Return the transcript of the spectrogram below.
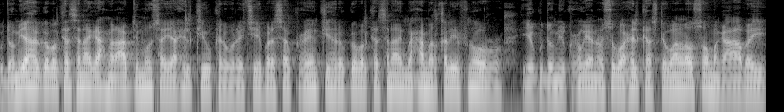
gudoomiyaha gobolka sanaag axmed cabdi muuse ayaa xilkii u kala wareejiyey barasaab ku-xigeenkii hore gobolka sanaag maxamed khaliif nuur iyo gudoomiye ku-xigeen cusub oo xilkaas dhowaan loo soo magacaabay.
